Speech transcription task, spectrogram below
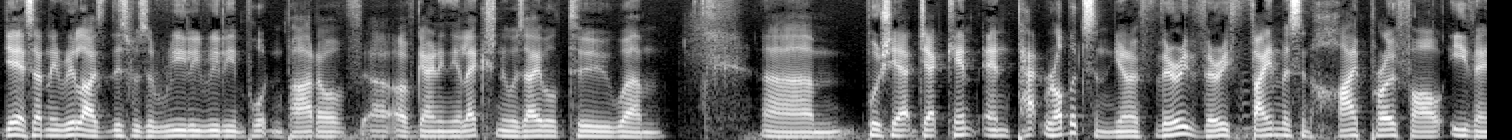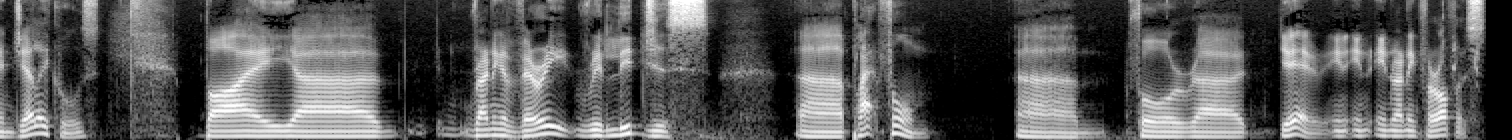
yeah, suddenly realised this was a really, really important part of uh, of gaining the election. He was able to. Um, um, push out Jack Kemp and Pat Robertson, you know, very, very famous and high profile evangelicals, by uh, running a very religious uh, platform um, for. Yeah, in, in, in running for office,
